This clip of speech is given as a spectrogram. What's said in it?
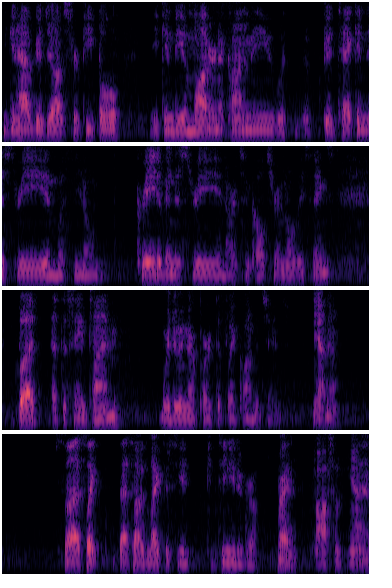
You can have good jobs for people. It can be a modern economy with a good tech industry and with you know creative industry and arts and culture and all these things. But at the same time, we're doing our part to fight climate change. Yeah. So that's like that's how I'd like to see it continue to grow. Right. Awesome. Yeah. Yeah.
